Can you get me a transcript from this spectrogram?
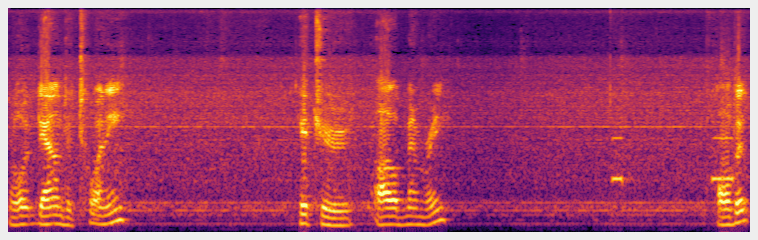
roll it down to 20 hit your auto memory, hold it,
